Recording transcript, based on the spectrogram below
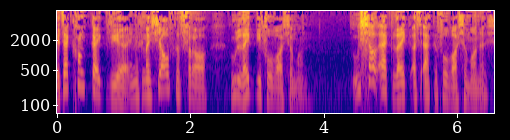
het ek gaan kyk weer, en ek myself gevra, hoe lyk die volwassen man? Hoe sal ek lyk as ek een volwassen man is?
